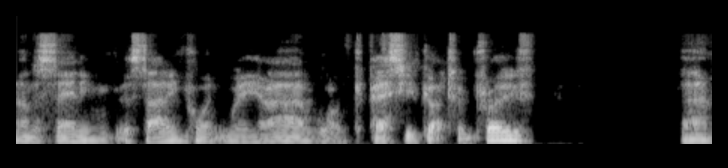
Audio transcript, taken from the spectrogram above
understanding the starting point where you are, what capacity you've got to improve, um,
